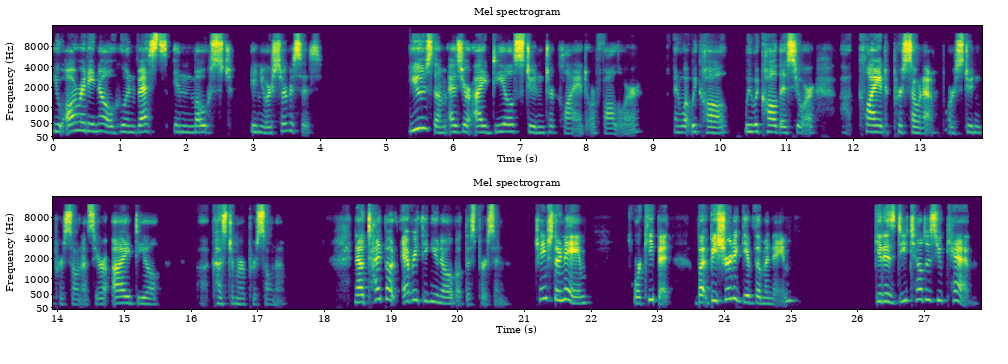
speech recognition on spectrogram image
you already know who invests in most in your services. Use them as your ideal student or client or follower, and what we call we would call this your uh, client persona or student persona. So your ideal uh, customer persona. Now type out everything you know about this person. Change their name or keep it, but be sure to give them a name Get as detailed as you can.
